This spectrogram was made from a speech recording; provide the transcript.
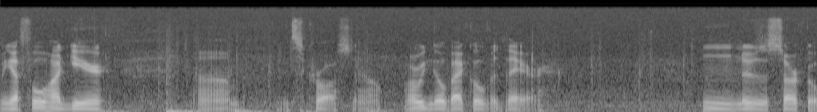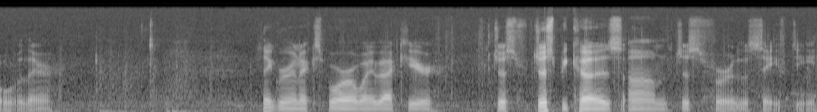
We got full hard gear. Um, it's cross now. Or we can go back over there. Hmm, there's a Sarco over there. I think we're gonna explore our way back here. Just just because, um, just for the safety.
